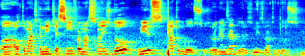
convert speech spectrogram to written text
automaticamente assim informações do MIS Mato Grosso, os organizadores do MIS Mato Grosso. Hum.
